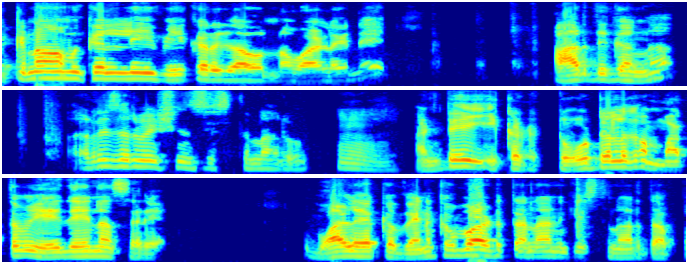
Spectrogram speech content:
ఎకనామికల్లీ వీకర్గా ఉన్న వాళ్ళనే ఆర్థికంగా రిజర్వేషన్స్ ఇస్తున్నారు. అంటే ఇక్కడ టోటల్గా మతం ఏదైనా సరే వాళ్ళ యొక్క వెనకబాటుతనానికి ఇస్తున్నారు తప్ప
